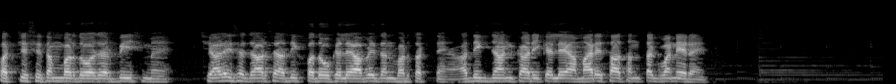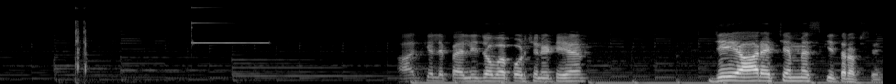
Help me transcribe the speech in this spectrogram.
25 सितंबर 2020 में छियालीस हज़ार से अधिक पदों के लिए आवेदन भर सकते हैं। अधिक जानकारी के लिए हमारे साथ अंत तक बने रहें। आज के लिए पहली जॉब अपॉर्चुनिटी है J R H M S की तरफ़ से,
